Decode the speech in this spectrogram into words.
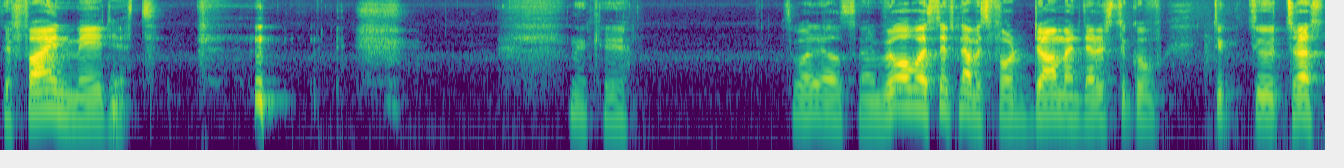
the fine made it. okay. So what else, man? We always live now is for Dom and there is to go to to trust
